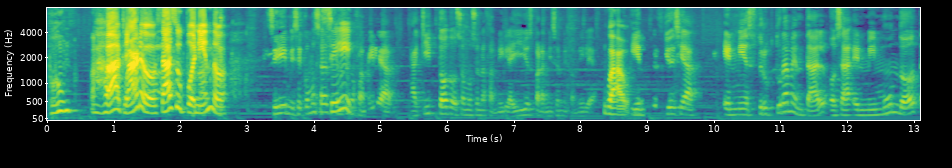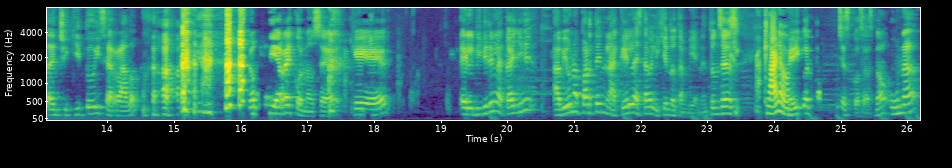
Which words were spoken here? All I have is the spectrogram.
¡Pum! Ajá, claro, estaba suponiendo. Sí, me dice, ¿cómo sabes que no tengo familia? Aquí todos somos una familia y ellos para mí son mi familia. Wow. Y entonces yo decía, en mi estructura mental, o sea, en mi mundo tan chiquito y cerrado, no podía reconocer que el vivir en la calle había una parte en la que él la estaba eligiendo también. Entonces, claro. me di cuenta de muchas cosas, ¿no? Una,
